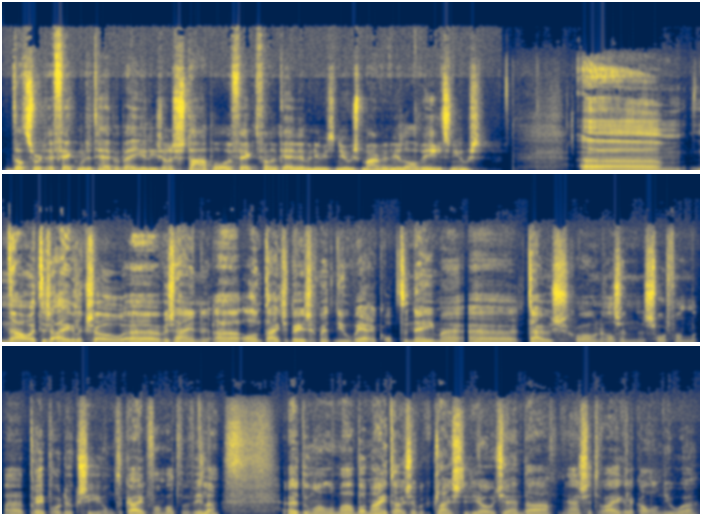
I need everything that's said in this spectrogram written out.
dat soort effect moet het hebben bij jullie? Zo'n stapel effect van oké, we hebben nu iets nieuws, maar we willen alweer iets nieuws? Um, nou, het is eigenlijk zo. Uh, we zijn uh, al een tijdje bezig met nieuw werk op te nemen uh, thuis. Gewoon als een soort van preproductie. Om te kijken van wat we willen. doen we allemaal bij mij thuis. Heb ik een klein studiootje. En daar ja, zitten we eigenlijk al een nieuwe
